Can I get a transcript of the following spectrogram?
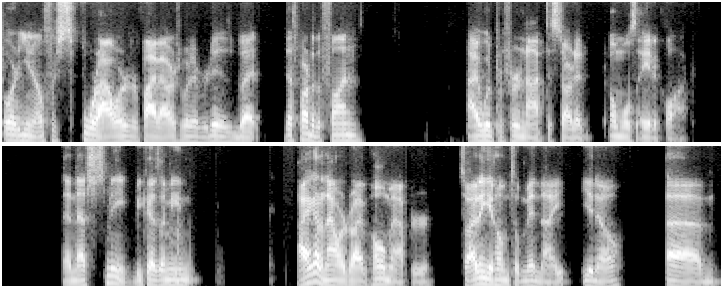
or you know, for four hours or five hours, whatever it is. But that's part of the fun I would prefer not to start at almost eight o'clock. And that's just me because I mean, I got an hour drive home after, so I didn't get home till midnight, you know. Um,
